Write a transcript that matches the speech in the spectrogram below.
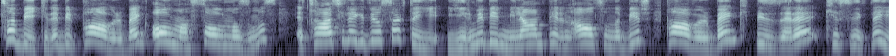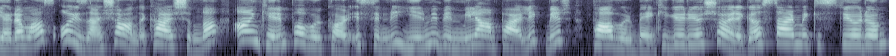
tabii ki de bir power bank olmazsa olmazımız. E tatile gidiyorsak da y- 20 bin miliamperin altında bir power bank bizlere kesinlikle yaramaz. O yüzden şu anda karşımda Anker'in PowerCore isimli 20 bin miliamperlik bir power bank'i görüyor. Şöyle göstermek istiyorum.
